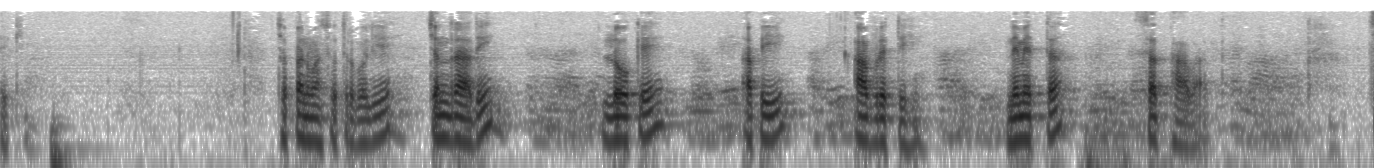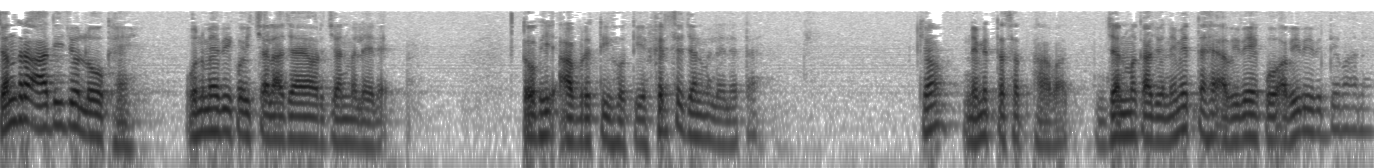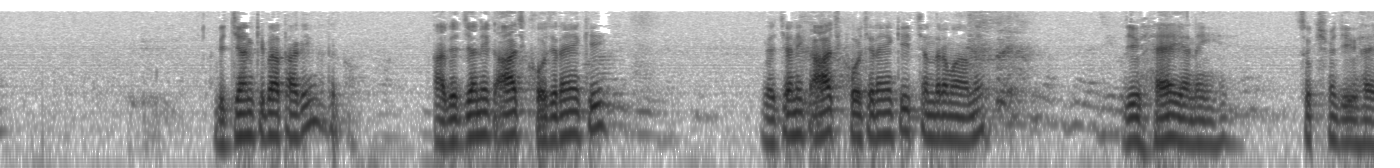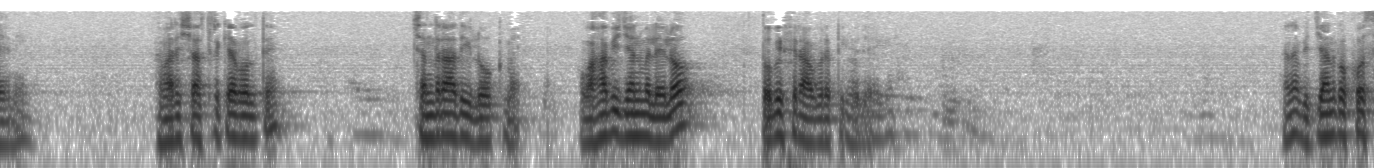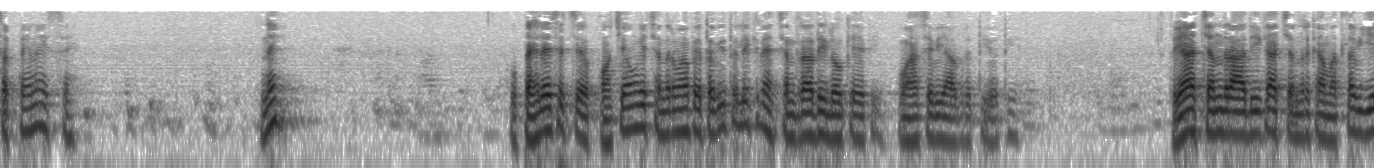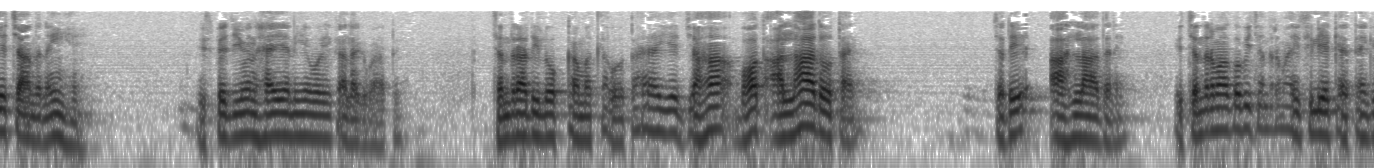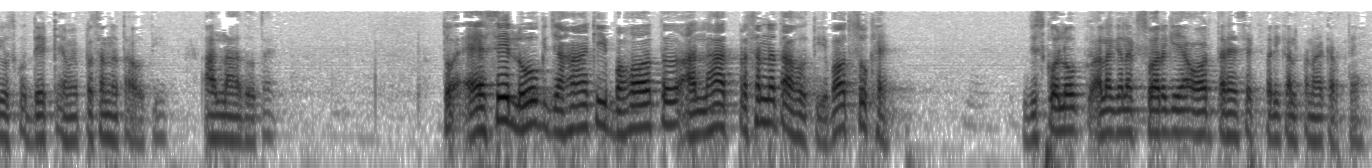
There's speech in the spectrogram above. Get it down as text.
देखिए। छप्पनवा सूत्र बोलिए, चंद्रादि लोके अपि आवृत्ति, निमित्त सद्भावात। चंद्र आदि जो लोक हैं, उनमें भी कोई चला जाए और जन्म ले ले तो भी आवृत्ति होती है, फिर से जन्म ले लेता है। क्यों? निमित्त सद्भावात। जन्म का जो निमित्त है, अविवेक, वो अभी भी विद्यमान है। विज्ञान की बात आ गई ना, देखो। वैज्ञानिक आज खोज रहे हैं कि, वैज्ञानिक आज खोज रहे हैं कि चंद्रमा में जीव है या नहीं है, सूक्ष्म जीव है या नहीं। हमारे शास्त्र क्या बोलते हैं? चंद्रादि लोक में, वहाँ भी जन्म ले लो तो भी फिर आवृत्ति हो जाएगी। है ना? विज्ञान को खोज सकते हैं ना इससे? नहीं? वो पहले से पहुँचे होंगे चंद्रमा पे तभी तो लिख रहे हैं, चंद्रादि लोके भी, वहाँ से भी आवृत्ति होती है। तो यहाँ चंद्र आदि का चंद्र का मतलब ये चाँद नहीं है। इस पे जीवन है या नहीं है, वो एक अलग बात है। चंद्रादि लोक का मतलब होता है, ये जहाँ बहुत आह्लाद होता है चदे आह्लाद नहीं। ये चंद्रमा को भी चंद्रमा, इसलिए कहते हैं कि उसको देख के हमें प्रसन्नता होती है, आह्लाद होता है। तो ऐसे लोग जहाँ की बहुत आह्लाद, प्रसन्नता होती है, बहुत सुख है, जिसको लोग अलग अलग स्वर्ग या और तरह से परिकल्पना करते हैं।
